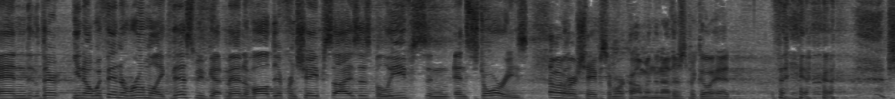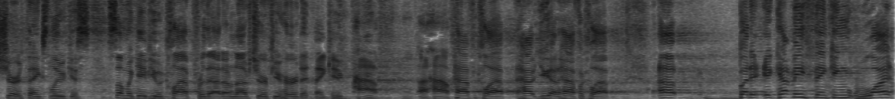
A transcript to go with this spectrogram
And there, you know, within a room like this, we've got men of all different shapes, sizes, beliefs, and, and stories. Some of our shapes are more common than others, but go ahead. sure, thanks, Lucas. Someone gave you a clap for that. I'm not sure if you heard it. Thank you. half, a half. Half a clap. Ha- You got half a clap. Uh, but it, it got me thinking what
